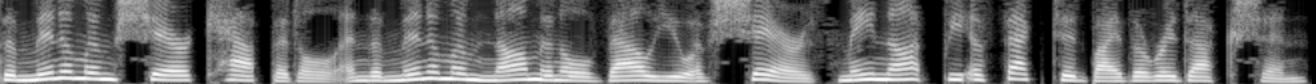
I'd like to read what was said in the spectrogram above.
The minimum share capital and the minimum nominal value of shares may not be affected by the reduction.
